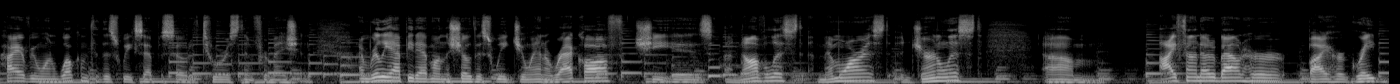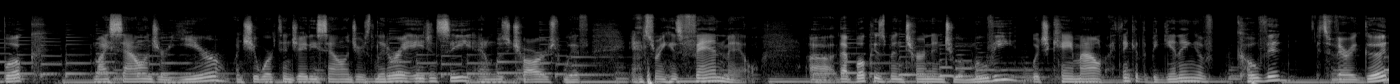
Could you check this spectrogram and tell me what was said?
Hi, everyone. Welcome to this week's episode of Tourist Information. I'm really happy to have on the show this week Joanna Rakoff. She is a novelist, a memoirist, a journalist. Um, I found out about her by her great book, My Salinger Year, when she worked in J.D. Salinger's literary agency and was charged with answering his fan mail. Uh, that book has been turned into a movie, which came out, I think, at the beginning of COVID. It's very good.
